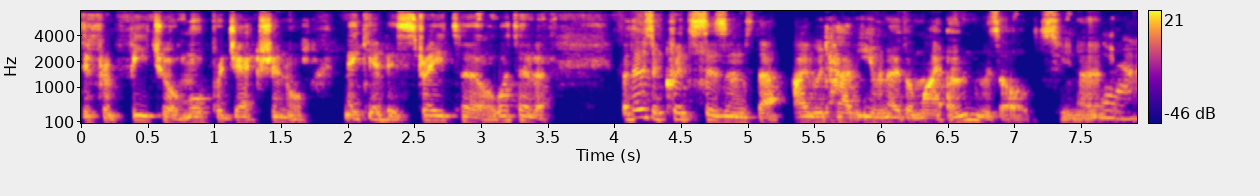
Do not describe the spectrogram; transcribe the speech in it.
different feature or more projection, or make it a bit straighter or whatever. But those are criticisms that I would have even over my own results. You know, yeah.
